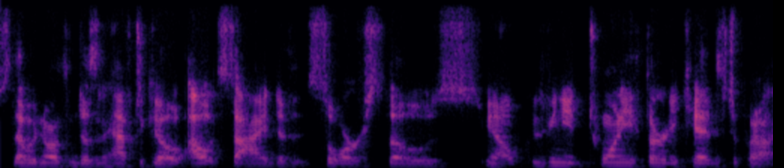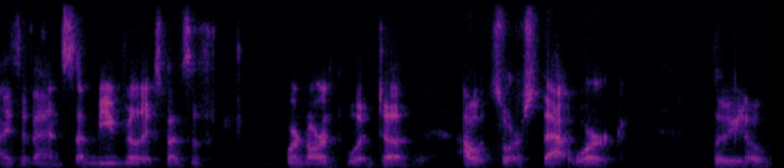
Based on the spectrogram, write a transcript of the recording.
so that way Northwood doesn't have to go outside to source those, you know, because we need 20, 30 kids to put on these events. That'd be really expensive for Northwood to outsource that work. So, you know,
